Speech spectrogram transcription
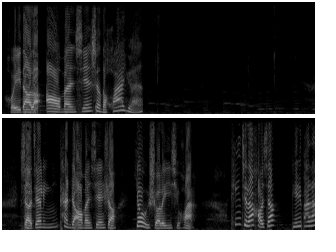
回到了傲慢先生的花园。小精灵看着傲慢先生，又说了一句话，听起来好像噼里啪啦，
